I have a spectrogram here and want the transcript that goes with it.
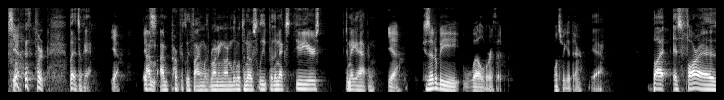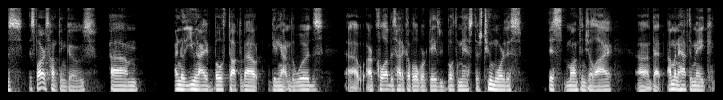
Yeah. For, but it's okay. Yeah. It's, I'm I'm perfectly fine with running on little to no sleep for the next few years to make it happen. yeah. Because it'll be well worth it once we get there. Yeah. But as far as as far as hunting goes, um, I know that you and I have both talked about getting out into the woods. Uh, our club has had a couple of work days we both missed. There's two more this this month in July uh, that I'm going to have to make.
